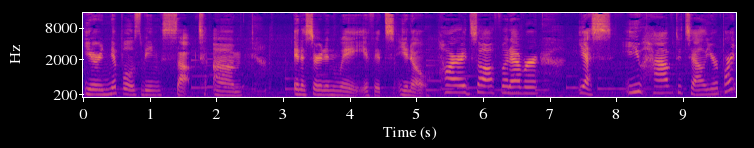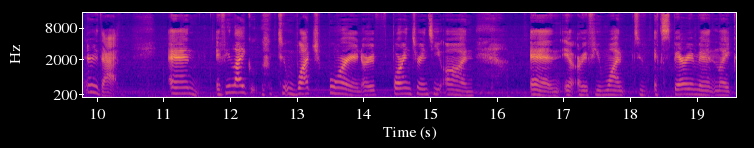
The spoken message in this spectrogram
your nipples being sucked um, in a certain way, if it's, you know, hard, soft, whatever. Yes, you have to tell your partner that And if you like to watch porn or if porn turns you on, and or if you want to experiment like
